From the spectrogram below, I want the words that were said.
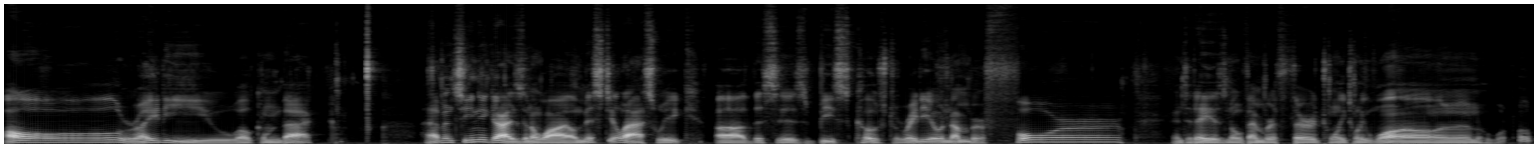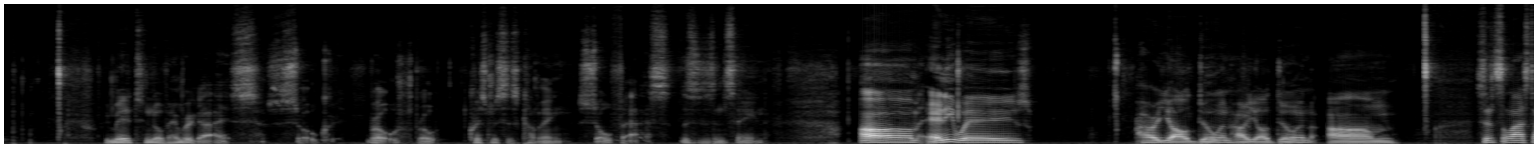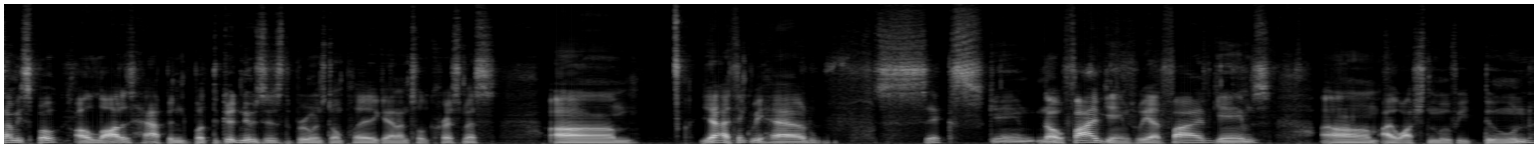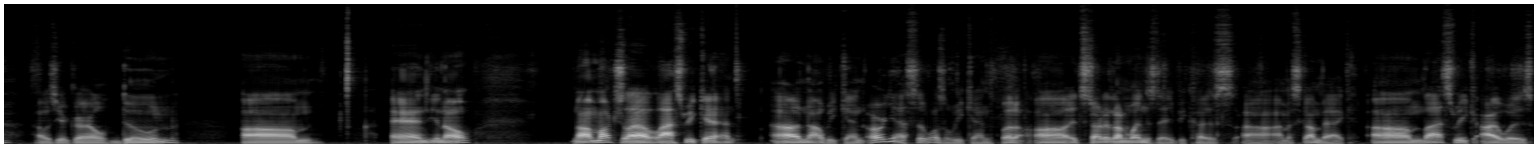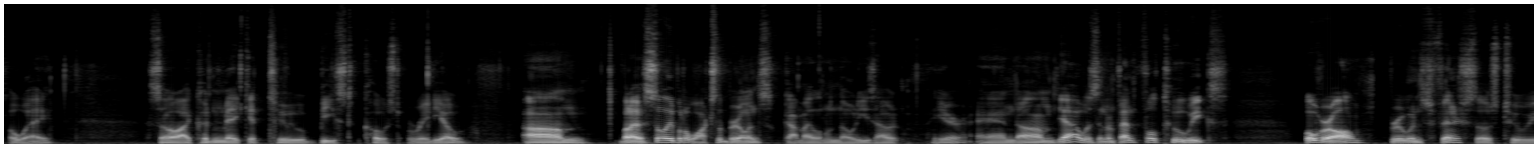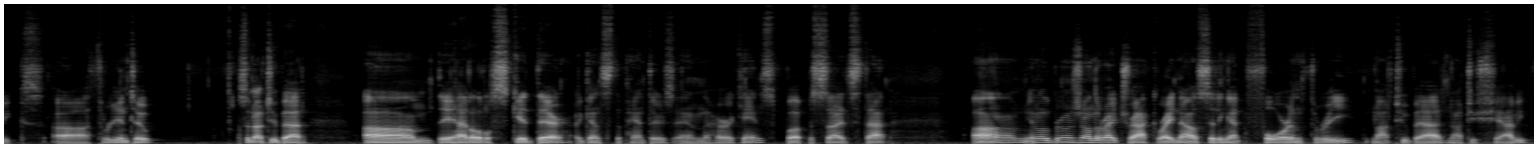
Alrighty, welcome back. Haven't seen you guys in a while. Missed you last week. Uh, this is Beast Coast Radio number four, and today is November 3rd, 2021. What up? We made it to November, guys. So. Bro, bro, Christmas is coming so fast. This is insane. Um, anyways, how are y'all doing? How are y'all doing? Um, since the last time we spoke, a lot has happened, but the good news is the Bruins don't play again until Christmas. Um, yeah, I think we had six games. No, five games. We had five games. Um, I watched the movie Dune. I was your girl, Dune. Um, and you know, not much. Uh, last weekend, uh, not weekend, or yes, it was a weekend, but uh, it started on Wednesday because uh, I'm a scumbag. Um, last week I was away, so I couldn't make it to Beast Coast Radio. Um, but I was still able to watch the Bruins. Got my little noties out here, and um, yeah, it was an eventful two weeks. Overall, Bruins finished those two weeks uh, three and two, so not too bad. Um, they had a little skid there against the Panthers and the Hurricanes, but besides that, um, you know the Bruins are on the right track right now, sitting at four and three. Not too bad, not too shabby.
